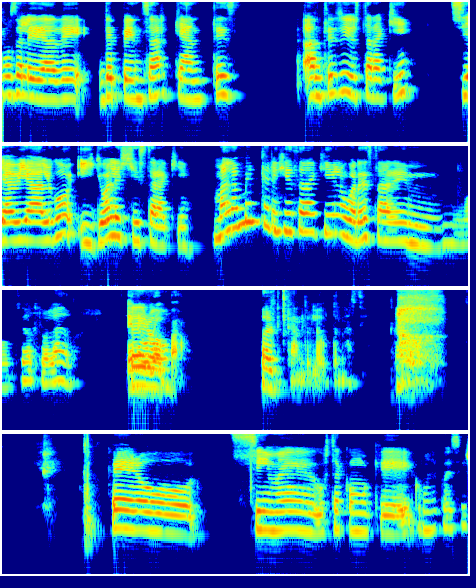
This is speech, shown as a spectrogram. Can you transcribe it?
gusta la idea de, de pensar que antes, antes de yo estar aquí, sí había algo y yo elegí estar aquí. Malamente elegí estar aquí en lugar de estar en no sé, otro lado. En Pero- Europa, practicando la eutanasia. Pero sí me gusta como que, ¿cómo se puede decir?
